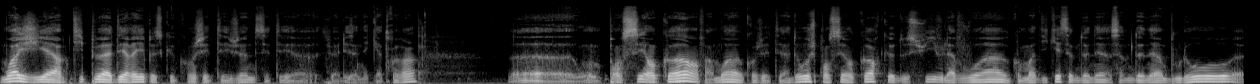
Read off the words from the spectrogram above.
moi j'y ai un petit peu adhéré parce que quand j'étais jeune c'était les années 80. Euh, on pensait encore, enfin moi quand j'étais ado, je pensais encore que de suivre la voie qu'on m'indiquait, ça me donnait, ça me donnait un boulot. Euh,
